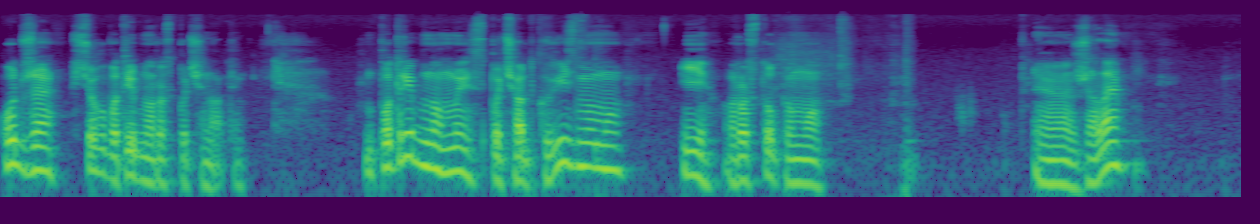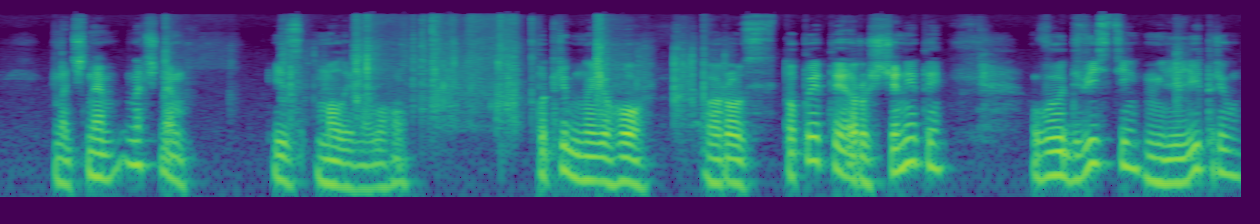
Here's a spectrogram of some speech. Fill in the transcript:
Отже, з чого потрібно розпочинати? Потрібно ми спочатку візьмемо і розтопимо е, желе. Начнемо начнем із малинового. Потрібно його розтопити, розчинити в 200 мл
